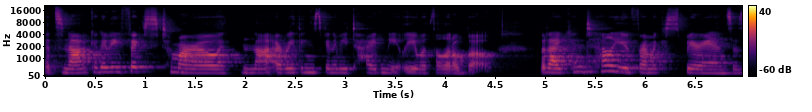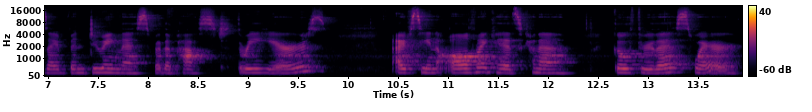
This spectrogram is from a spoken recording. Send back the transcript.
It's not going to be fixed tomorrow. Not everything's going to be tied neatly with a little bow. But I can tell you from experience, as I've been doing this for the past three years, I've seen all of my kids kind of go through this where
